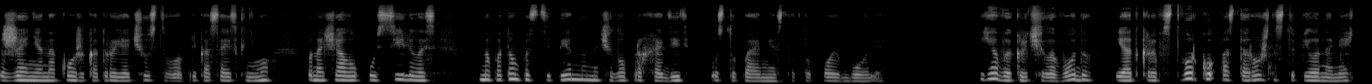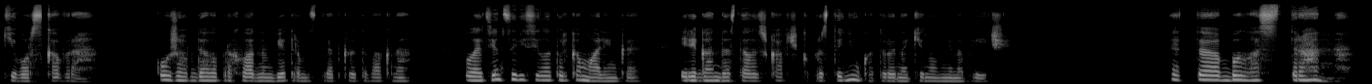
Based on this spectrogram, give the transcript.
Жжение на коже, которое я чувствовала, прикасаясь к нему, поначалу усилилось, но потом постепенно начало проходить, уступая место тупой боли. Я выключила воду и, открыв створку, осторожно ступила на мягкий ворс ковра. Кожу обдала прохладным ветром из приоткрытого окна. Полотенце висело только маленькое, и Реган достал из шкафчика простыню, которую накинул мне на плечи. Это было странно.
